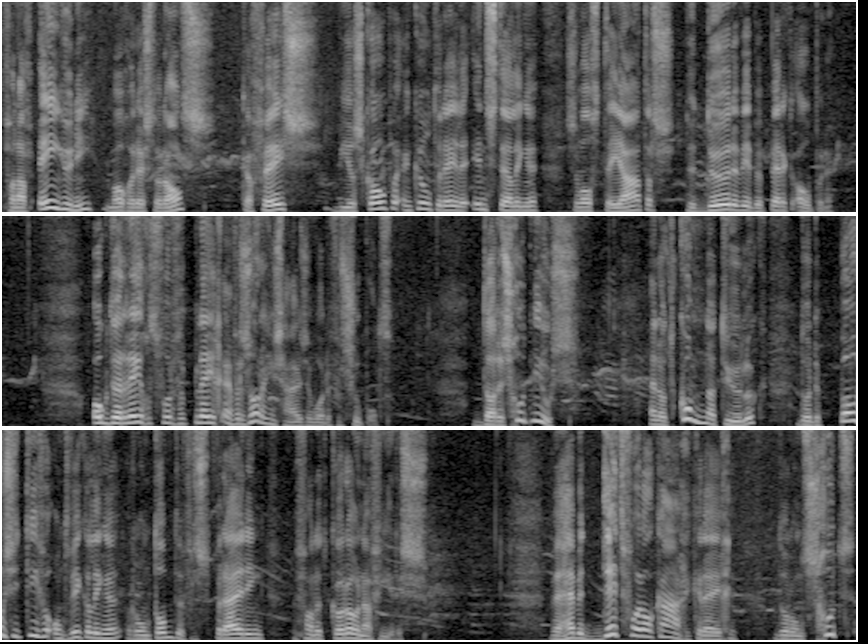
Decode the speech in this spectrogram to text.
Vanaf 1 juni mogen restaurants, cafés, bioscopen en culturele instellingen zoals theaters de deuren weer beperkt openen. Ook de regels voor verpleeg- en verzorgingshuizen worden versoepeld. Dat is goed nieuws. En dat komt natuurlijk door de positieve ontwikkelingen rondom de verspreiding van het coronavirus. We hebben dit voor elkaar gekregen door ons goed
